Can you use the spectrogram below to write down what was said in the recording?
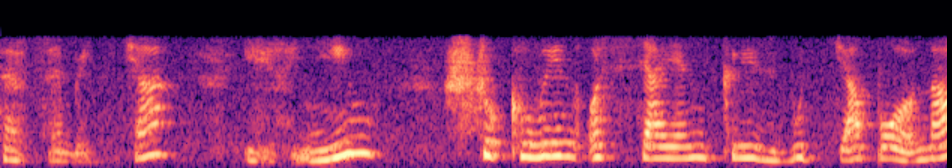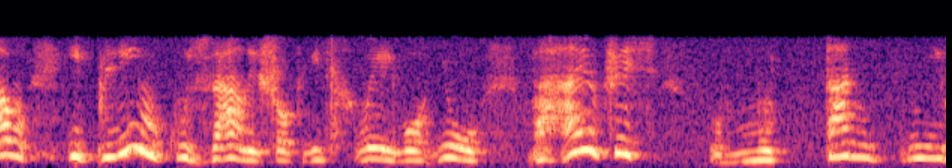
серцебиття, і гнів, що клин осяян крізь буття погнав, і плівку залишок від хвиль вогню, вагаючись в мутантні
